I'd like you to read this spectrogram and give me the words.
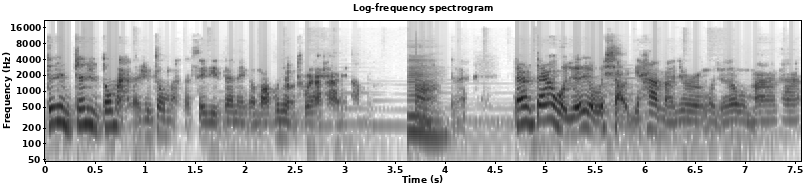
真是真是都买的是正版的 CD，在那个王府井图书大厦里头。啊，对。但是，但是我觉得有个小遗憾吧，就是我觉得我妈她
